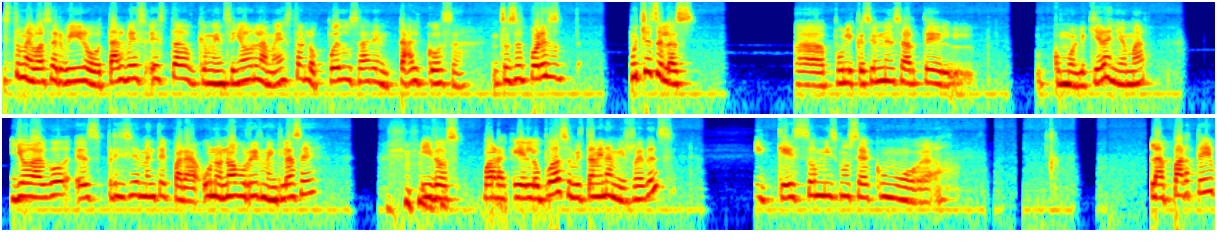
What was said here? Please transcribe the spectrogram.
esto me va a servir, o tal vez esto que me enseñó la maestra lo puedo usar en tal cosa. Entonces, por eso, muchas de las uh, publicaciones arte, como le quieran llamar, yo hago es precisamente para, uno, no aburrirme en clase, y dos, para que lo pueda subir también a mis redes y que eso mismo sea como uh, la parte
